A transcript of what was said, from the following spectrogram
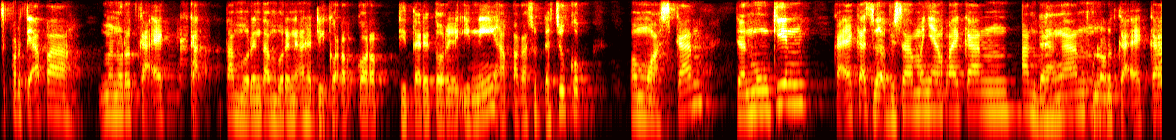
seperti apa menurut Kak Eka tamborin-tamborin yang ada di korup-korup di teritori ini? Apakah sudah cukup memuaskan? Dan mungkin Kak Eka juga bisa menyampaikan pandangan menurut Kak Eka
